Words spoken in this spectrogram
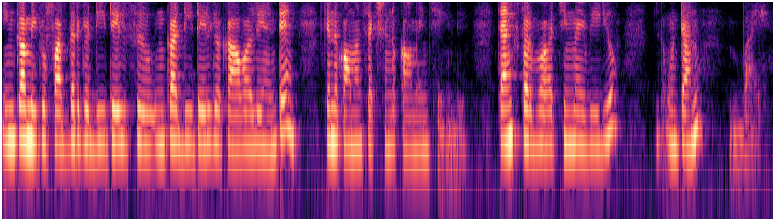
ఇంకా మీకు ఫర్దర్గా డీటెయిల్స్ ఇంకా డీటెయిల్గా కావాలి అంటే కింద కామెంట్ సెక్షన్లో కామెంట్ చేయండి. Thanks for watching my video. ఉంటాను. బాయ్.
